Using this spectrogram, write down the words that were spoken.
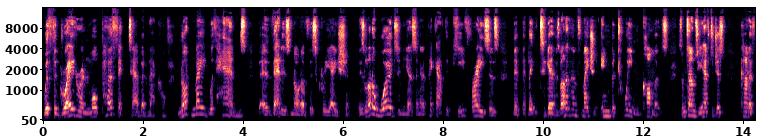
with the greater and more perfect tabernacle, not made with hands, that is not of this creation. There's a lot of words in here, so I'm going to pick out the key phrases that link together. There's a lot of information in between commas. Sometimes you have to just kind of,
